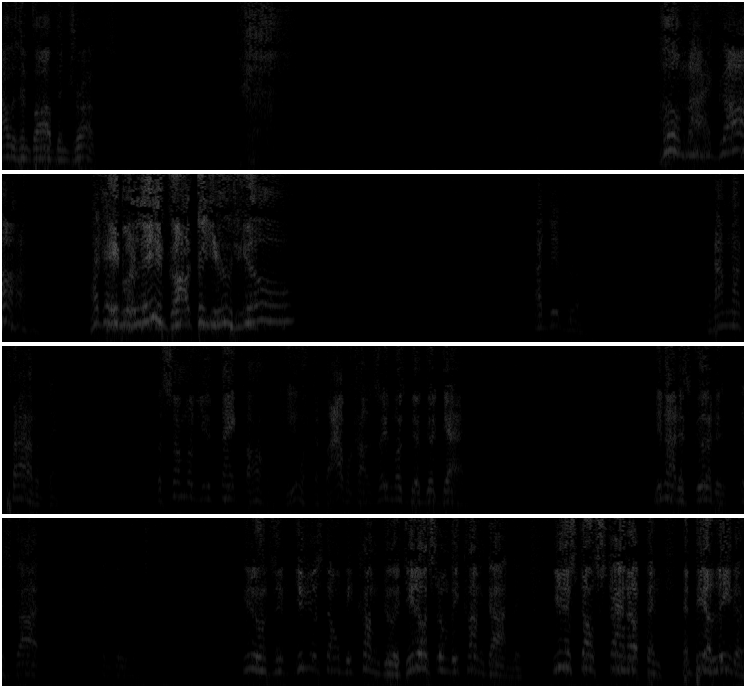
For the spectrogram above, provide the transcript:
I was involved in drugs. Oh my God. I can't believe God could use you. I did drugs. And I'm not proud of that. But some of you think, oh, he went to Bible college, so he must be a good guy. You're not as good as, God can do with you. You just don't become good. You just don't become godly. You just don't stand up and, and be a leader.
